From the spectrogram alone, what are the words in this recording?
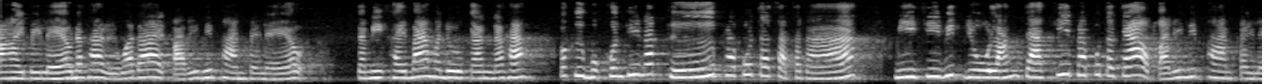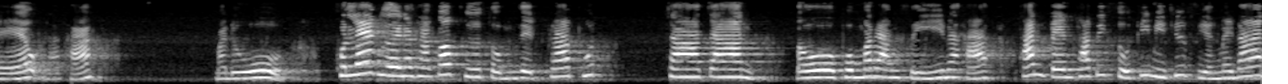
ตายไปแล้วนะคะ หรือว่าได้ปารินิพพานไปแล้ว จะมีใครบ้างมาดูกันนะคะ ก็คือบุคคลที่นับถือพระพุทธศาสนา มีชีวิตอยู่หลังจากที่พระพุทธเจ้าปารินิพพานไปแล้วนะคะ มาดู คนแรกเลยนะคะก็คือสมเด็จพระพุทธชาจารย์โตพรมรังสีนะคะ ท่านเป็นพระภิกษุที่มีชื่อเสียงในด้าน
